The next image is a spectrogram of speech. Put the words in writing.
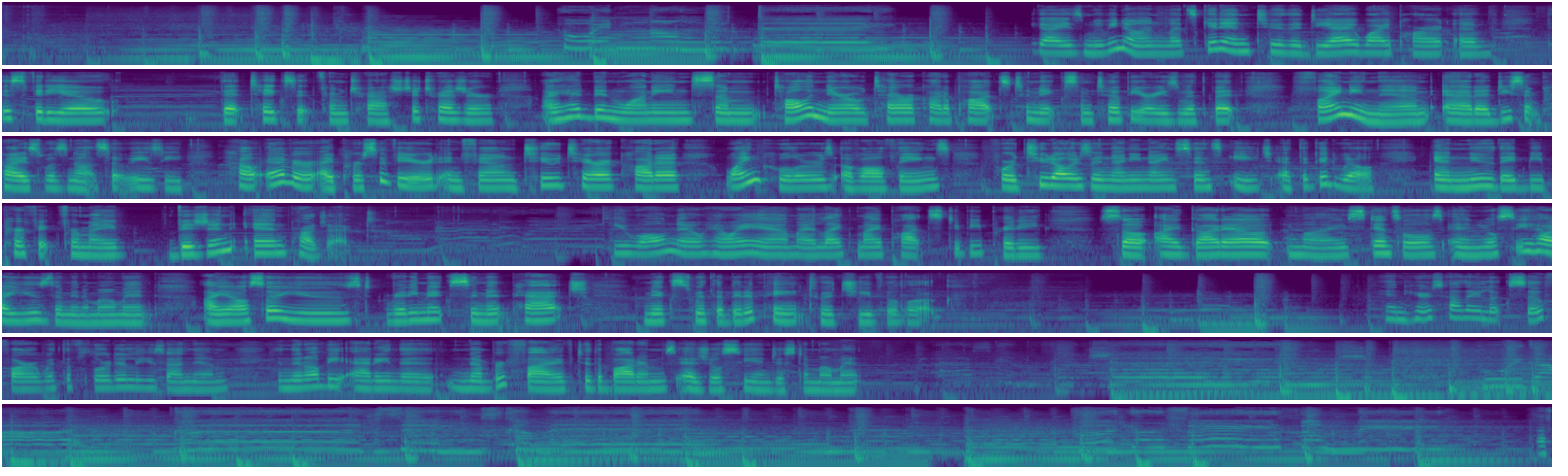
guys, moving on, let's get into the DIY part of this video that takes it from trash to treasure. I had been wanting some tall and narrow terracotta pots to make some topiaries with, but finding them at a decent price was not so easy. However, I persevered and found two terracotta wine coolers, of all things, for $2.99 each at the Goodwill, and knew they'd be perfect for my vision and project. You all know how I am. I like my pots to be pretty. So I got out my stencils and you'll see how I use them in a moment. I also used ready mix cement patch mixed with a bit of paint to achieve the look. And here's how they look so far with the fleur-de-lis on them. And then I'll be adding the number five to the bottoms as you'll see in just a moment.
